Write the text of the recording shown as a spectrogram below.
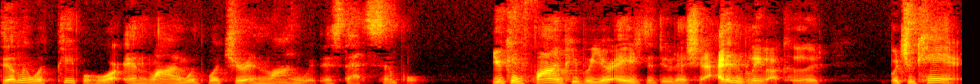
dealing with people who are in line with what you're in line with. It's that simple. You can find people your age to do that shit. I didn't believe I could, but you can.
